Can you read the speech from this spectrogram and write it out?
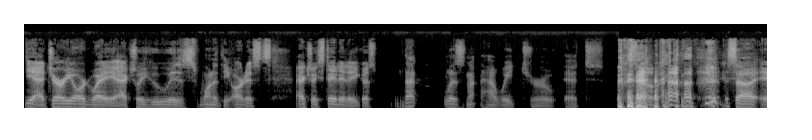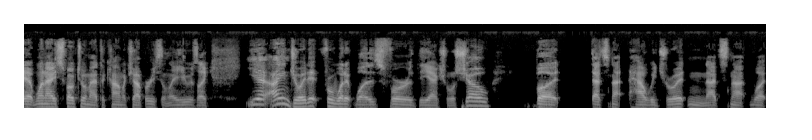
Yeah, Jerry Ordway, actually, who is one of the artists, actually stated it. He goes, "That was not how we drew it." So, so yeah, when I spoke to him at the comic shop recently, he was like, "Yeah, I enjoyed it for what it was for the actual show, but that's not how we drew it, and that's not what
